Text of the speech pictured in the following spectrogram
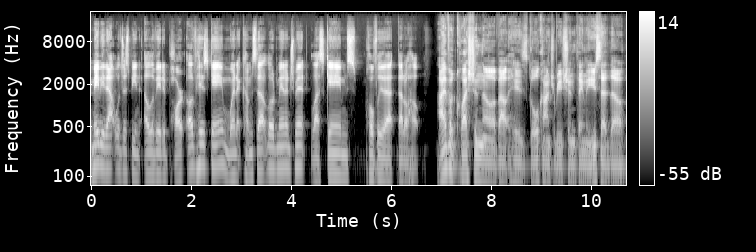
maybe that will just be an elevated part of his game when it comes to that load management, less games. Hopefully that that'll help. I have a question though about his goal contribution thing that you said though.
